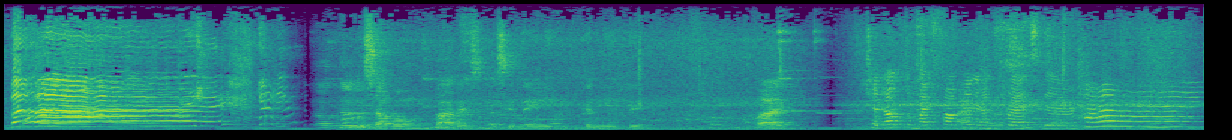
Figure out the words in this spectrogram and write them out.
Bye-bye! Ako sa akong pares nga si Nay Kanite. Bye. Shout out to my family and friends there. Hi!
